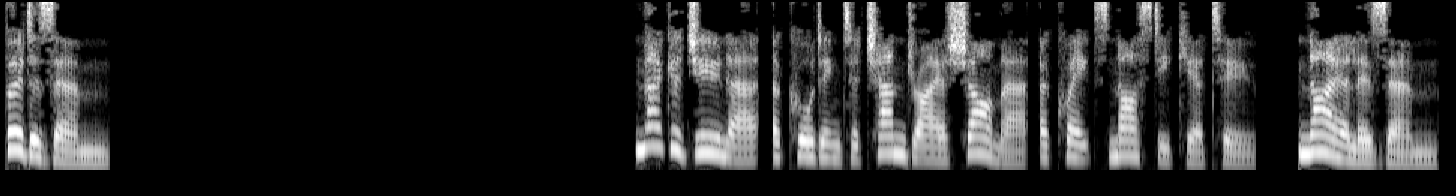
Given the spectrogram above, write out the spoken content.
Buddhism Nagarjuna, according to Chandradhar Sharma, equates Nastikya to nihilism.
